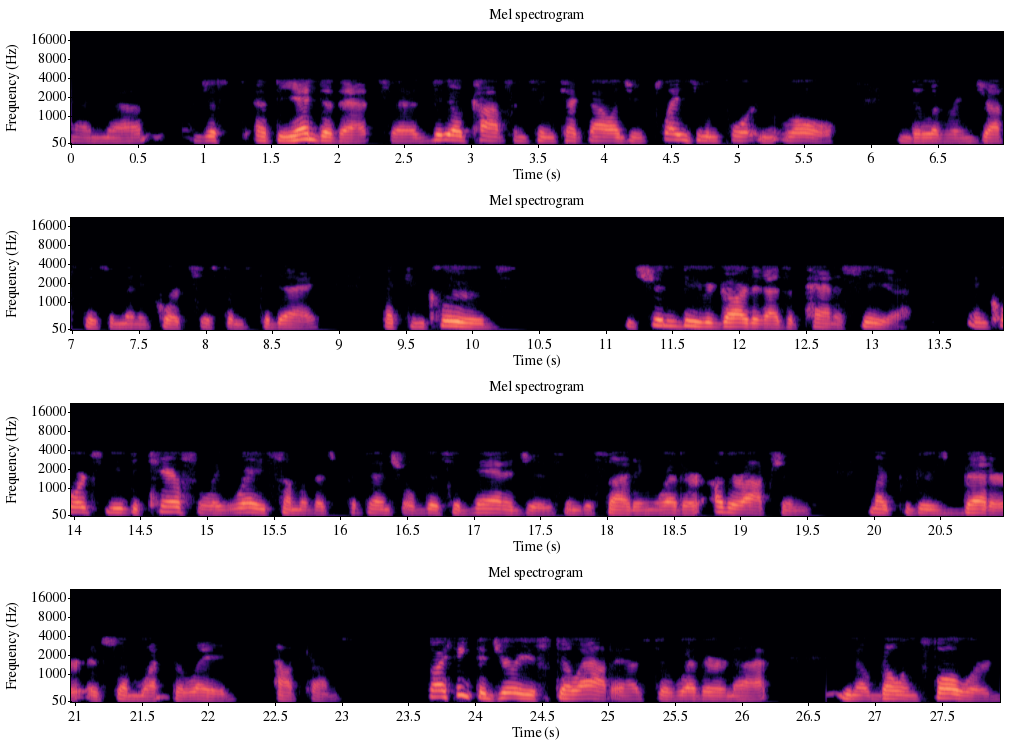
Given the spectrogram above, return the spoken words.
And uh, just at the end of that says video conferencing technology plays an important role in delivering justice in many court systems today, but concludes it shouldn't be regarded as a panacea. And courts need to carefully weigh some of its potential disadvantages in deciding whether other options might produce better if somewhat delayed outcomes. So I think the jury is still out as to whether or not you know, going forward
